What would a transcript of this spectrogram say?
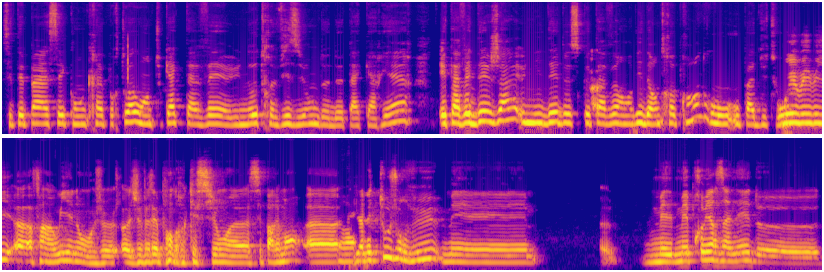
c'était pas assez concret pour toi, ou en tout cas que tu avais une autre vision de, de ta carrière. Et tu avais déjà une idée de ce que tu avais envie d'entreprendre ou, pas du tout? Oui, oui, oui. Euh, enfin, oui et non. Je, je vais répondre aux questions séparément. J'avais toujours vu, mais mes, premières années de,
